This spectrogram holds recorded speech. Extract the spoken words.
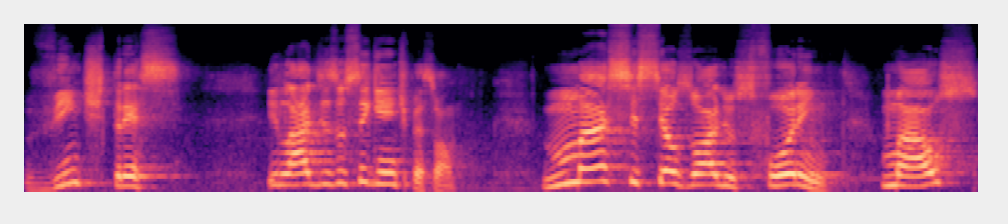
23. E lá diz o seguinte, pessoal: Mas se seus olhos forem maus,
